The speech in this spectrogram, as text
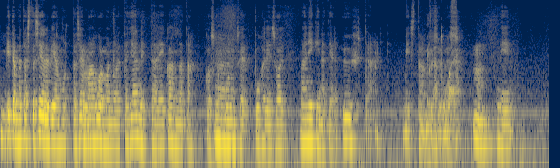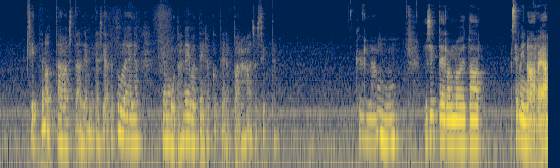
miten mä tästä selviän, mutta sen mä oon huomannut, että jännittää ei kannata, koska mm. kun se puhelin soi, mä en ikinä tiedä yhtään, mistä on mitä kysymys. Tulee. Mm. Niin sitten ottaa vastaan sen, mitä sieltä tulee ja ja muutahan ei voi tehdä kuin tehdä parhaansa sitten. Kyllä. Mm-hmm. Ja sitten teillä on noita seminaareja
